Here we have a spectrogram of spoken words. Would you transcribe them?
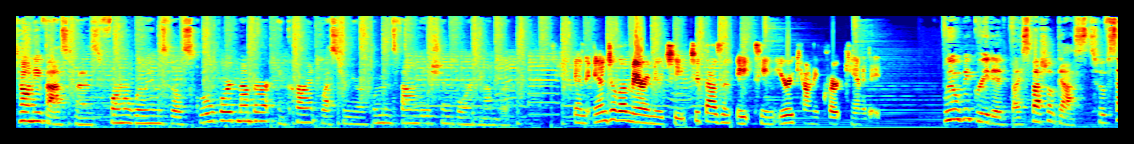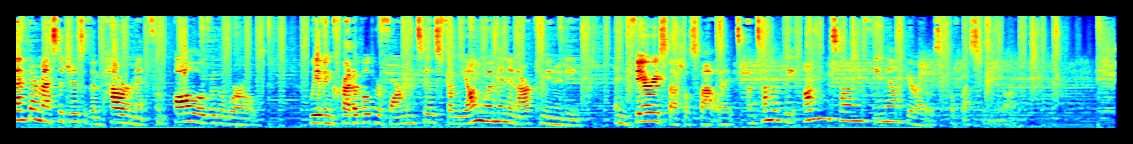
Tony Vasquez, former Williamsville School Board member and current Western New York Women's Foundation Board member. And Angela Marinucci, 2018 Erie County Clerk candidate. We will be greeted by special guests who have sent their messages of empowerment from all over the world. We have incredible performances from young women in our community and very special spotlights on some of the unsung female heroes of Western New York.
